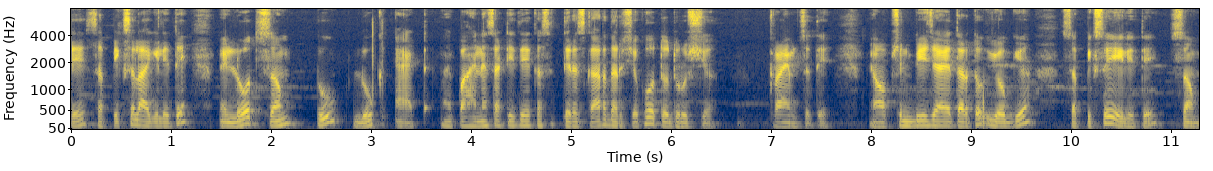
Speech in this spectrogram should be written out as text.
ते सपिक्स लागेल इथे. म्हणजे लोथसम टू लुक ॲट म्हणजे पाहण्यासाठी ते कसं तिरस्कारदर्शक होतं दृश्य क्राईमचं ते. ऑप्शन बी जे आहे तर तो योग्य सपिक्स येईल इथे सम.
